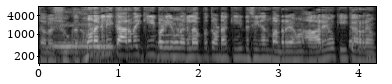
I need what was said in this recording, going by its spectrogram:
ਚਲੋ ਸ਼ੁਕਰ। ਹੁਣ ਅਗਲੀ ਕਾਰਵਾਈ ਕੀ ਬਣੀ? ਹੁਣ ਅਗਲਾ ਤੁਹਾਡਾ ਕੀ ਡਿਸੀਜਨ ਬਣ ਰਿਹਾ? ਹੁਣ ਆ ਰਹੇ ਹੋ ਕੀ ਕਰ ਰਹੇ ਹੋ?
